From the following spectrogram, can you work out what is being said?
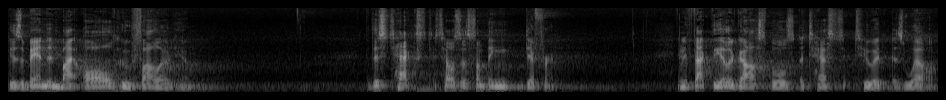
He was abandoned by all who followed him. But this text tells us something different. And in fact, the other Gospels attest to it as well.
